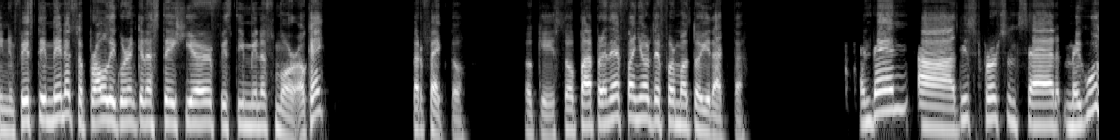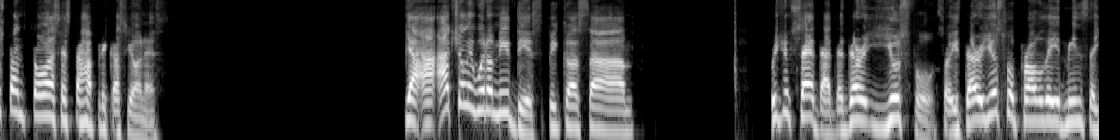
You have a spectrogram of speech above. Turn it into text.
in 15 minutes. So probably we're going to stay here 15 minutes more. Okay. Perfecto. Okay. So para aprender español de forma autodidacta. And then uh, this person said, me gustan todas estas aplicaciones. Yeah, uh, actually, we don't need this because um, we just said that that they're useful. So if they're useful, probably it means that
